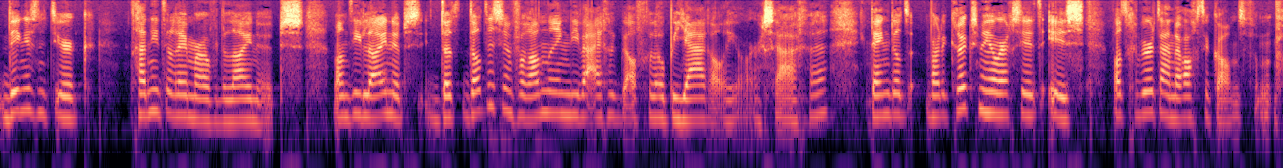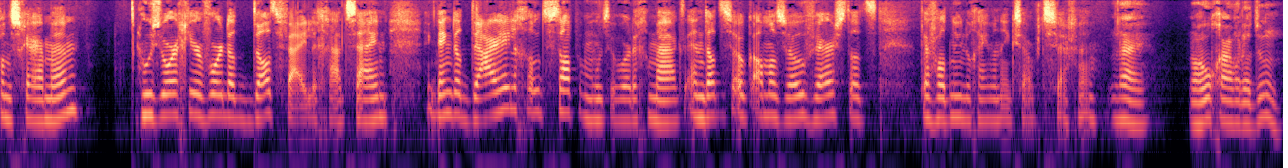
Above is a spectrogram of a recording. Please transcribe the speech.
ding is natuurlijk, het gaat niet alleen maar over de line-ups. Want die line-ups, dat, dat is een verandering die we eigenlijk de afgelopen jaren al heel erg zagen. Ik denk dat waar de crux me heel erg zit, is wat gebeurt aan de achterkant van, van de schermen. Hoe zorg je ervoor dat dat veilig gaat zijn? Ik denk dat daar hele grote stappen moeten worden gemaakt. En dat is ook allemaal zo vers dat daar valt nu nog helemaal niks over te zeggen. Nee. Maar hoe gaan we dat doen?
